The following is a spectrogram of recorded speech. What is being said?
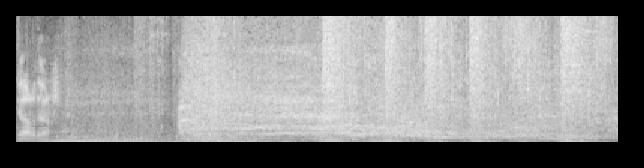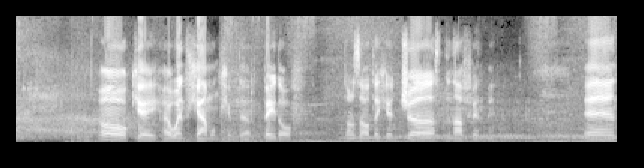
Get out of there. Okay, I went ham on him there, paid off. Turns out I had just enough in me. And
